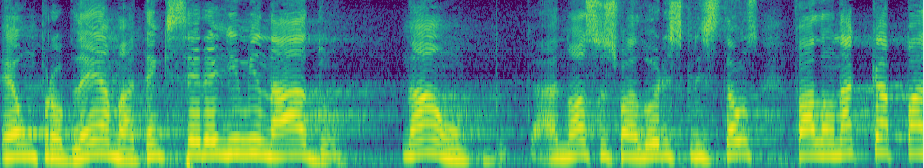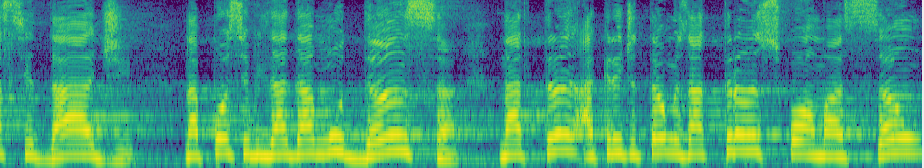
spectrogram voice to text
é um problema, tem que ser eliminado. Não, nossos valores cristãos falam na capacidade, na possibilidade da mudança, na, acreditamos na transformação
